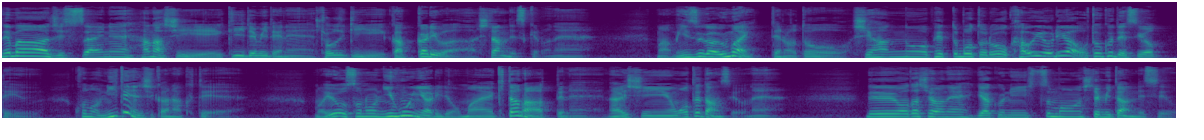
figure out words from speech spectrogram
で、まあ実際ね、話聞いてみてね、正直がっかりはしたんですけどね。まあ水がうまいってのと、市販のペットボトルを買うよりはお得ですよっていう、この2点しかなくて、まあ要その2本槍でお前来たなってね、内心思ってたんですよね。で、私はね、逆に質問してみたんですよ。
